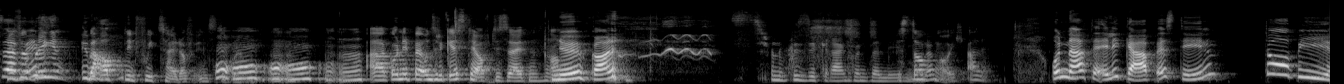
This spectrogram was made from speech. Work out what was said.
verbringen überhaupt nicht viel Zeit auf Instagram. Äh, gar nicht bei unseren Gästen auf die Seiten. Ja. Nö, gar nicht. Das ist schon ein bisschen krank, unser Leben. Stalken Oder? euch alle. Und nach der Elli gab es den Tobi.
